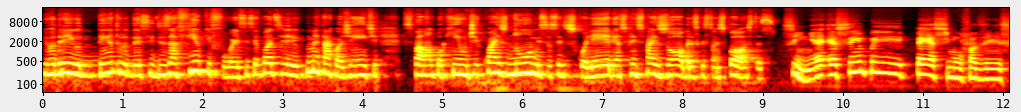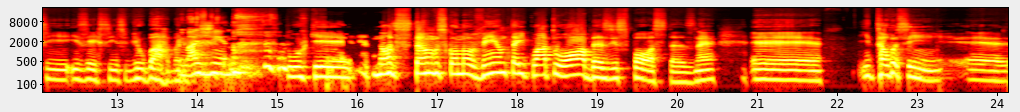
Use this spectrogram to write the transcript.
E Rodrigo, dentro desse desafio que foi, assim, você pode comentar com a gente, falar um pouquinho de quais nomes vocês escolheram, as principais obras que estão expostas? Sim, é, é sempre péssimo fazer esse exercício, viu, Bárbara? Imagino. porque nós estamos com 94 obras expostas, né? É, então, assim, é,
